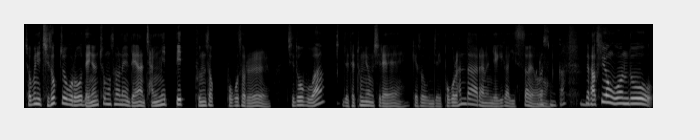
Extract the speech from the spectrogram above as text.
저분이 지속적으로 내년 총선에 대한 장밋빛 분석 보고서를 지도부와 이제 대통령실에 계속 이제 보고를 한다라는 얘기가 있어요. 그렇습니까? 음. 근데 박수영 의원도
